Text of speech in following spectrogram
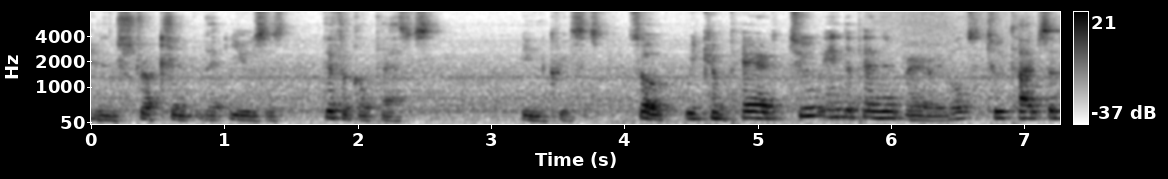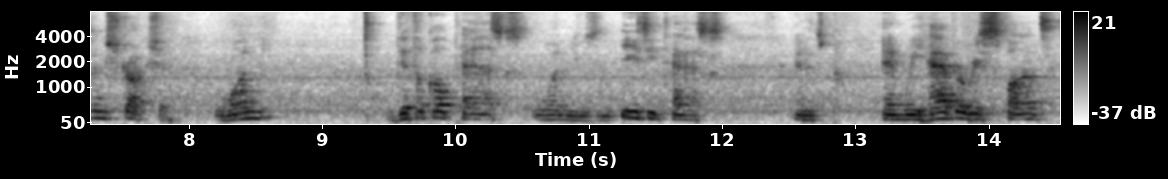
and instruction that uses difficult tasks increases. So we compared two independent variables, two types of instruction, one difficult tasks, one using easy tasks, and, it's, and we have a response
